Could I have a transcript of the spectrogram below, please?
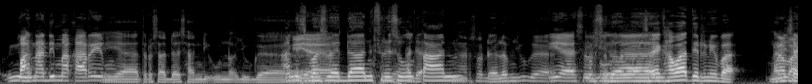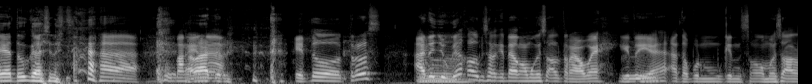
Ini Pak Nadiem Makarim. Iya, terus ada Sandi Uno juga. Anies Iya. Baswedan, Sri Ada- Sultan. Ada Narso Dalam juga. Iya, Sri Sultan. Saya khawatir nih, Pak. Nanti Kenapa? saya tugas nanti. Khawatir. enak. itu terus ada juga kalau misalnya kita ngomongin soal teraweh gitu ya ataupun mungkin soal ngomongin soal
